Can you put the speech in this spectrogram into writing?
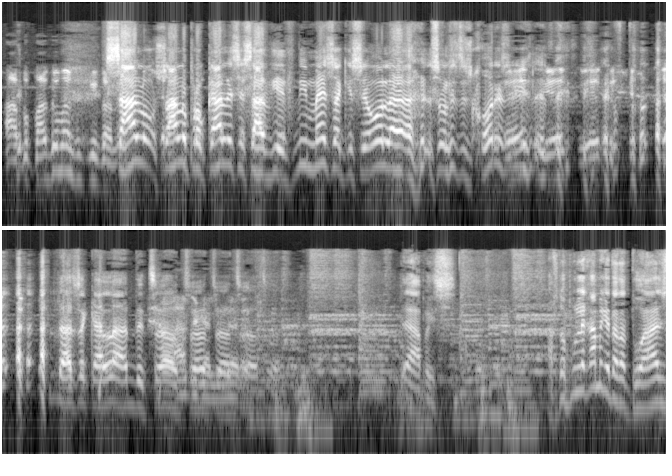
Από παντού μας ζητήσανε. Σ' άλλο, σ' άλλο προκάλεσε σαν διεθνή μέσα και σε, όλα, σε όλες τις χώρες. Έτσι, έτσι, έτσι. Να είσαι καλά, άντε τσάου, Άντε, τσάου, τσάου, καλημέρα. τσάου, τσάου. Τι να πεις. Αυτό που λέγαμε για τα τατουάζ,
